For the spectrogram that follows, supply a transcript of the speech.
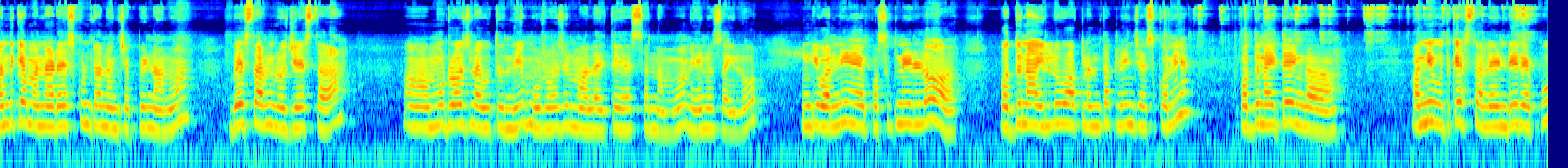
అందుకే మొన్న వేసుకుంటానని చెప్పినాను బేస్తారం రోజు చేస్తా మూడు రోజులు అవుతుంది. మూడు రోజులు మాలో అయితే వేస్తున్నాము నేను శైలు. ఇంక ఇవన్నీ పసుపు నీళ్ళలో పొద్దున ఇల్లు వాకిలంతా క్లీన్ చేసుకొని పొద్దునైతే ఇంకా అన్నీ ఉతికేస్తాలేండి రేపు.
